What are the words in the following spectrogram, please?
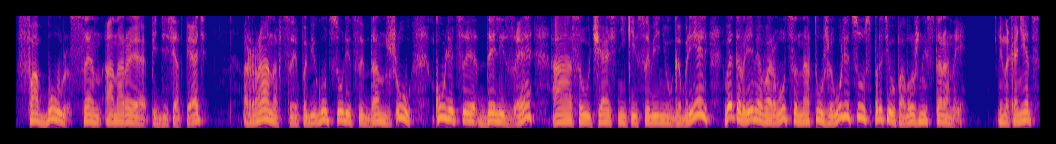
Фабур-Сен-Анаре, 55. Рановцы побегут с улицы Данжу к улице Делизе, а соучастники с авеню Габриэль в это время ворвутся на ту же улицу с противоположной стороны. И, наконец,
